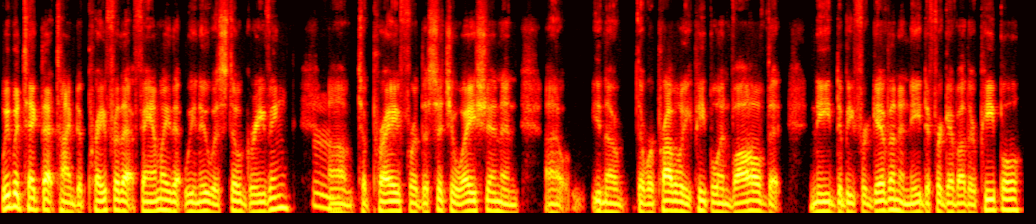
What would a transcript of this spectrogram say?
we would take that time to pray for that family that we knew was still grieving mm. um, to pray for the situation. And, uh, you know, there were probably people involved that need to be forgiven and need to forgive other people.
